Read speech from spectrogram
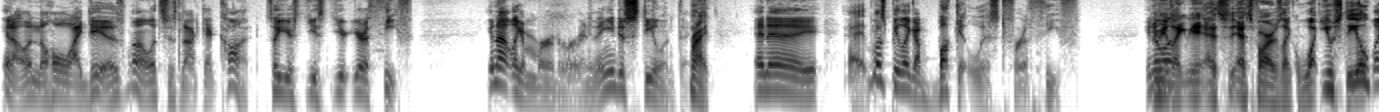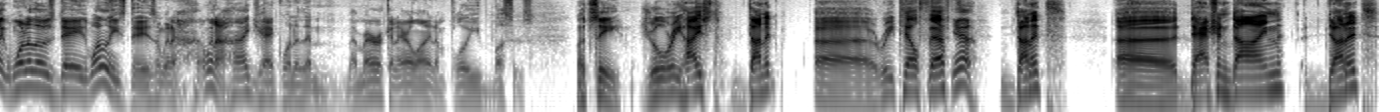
You know, and the whole idea is, well, let's just not get caught. So you're you, you're, you're a thief. You're not like a murderer or anything. You're just stealing things. Right. And uh, it must be like a bucket list for a thief. You, You know mean what? like as as far as like what you steal? like one of those days, one of these days, I'm gonna I'm gonna hijack one of them American airline employee buses. Let's see. Jewelry heist, done it. Uh, retail theft, Yeah. done it. Uh, dash and dine, done it.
